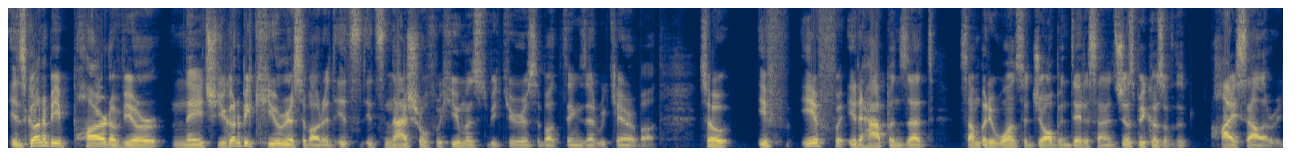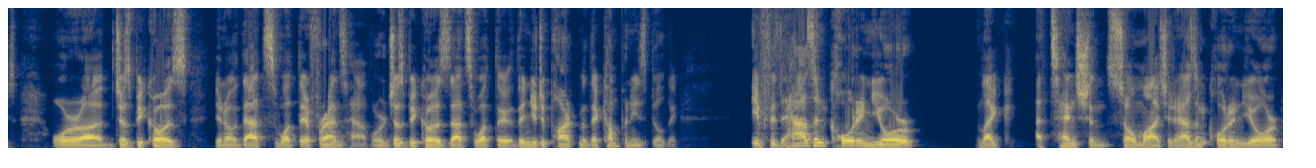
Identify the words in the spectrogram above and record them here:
it's going to be part of your nature. You're going to be curious about it. It's it's natural for humans to be curious about things that we care about. So if if it happens that somebody wants a job in data science just because of the high salaries or uh, just because you know that's what their friends have or just because that's what the, the new department their company is building if it hasn't caught in your like attention so much it hasn't caught in your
